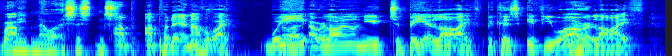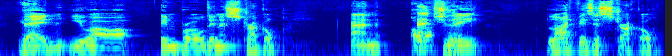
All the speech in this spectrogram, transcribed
Well, needing our assistance. I, I put it another way. We Right. are relying on you to be alive because if you are alive, Yeah. then you are embroiled in a struggle. And Oh, actually, life is a struggle.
